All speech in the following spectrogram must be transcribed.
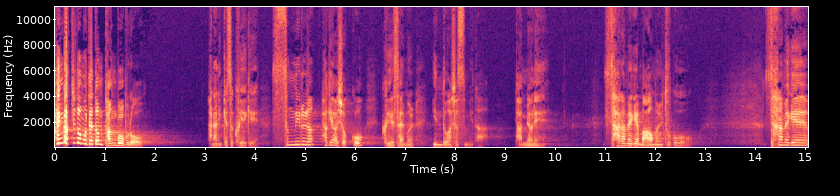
생각지도 못했던 방법으로 하나님께서 그에게 승리를 하게 하셨고 그의 삶을 인도하셨습니다. 반면에 사람에게 마음을 두고 사람에게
